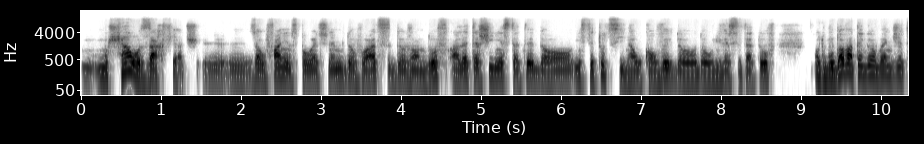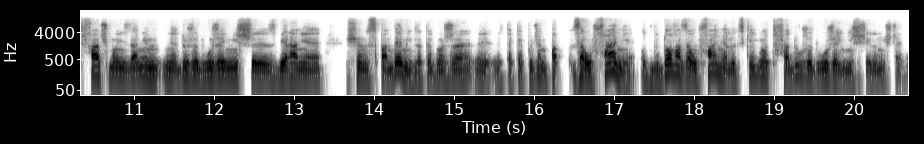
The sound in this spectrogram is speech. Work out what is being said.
musiało zachwiać y, y, zaufaniem społecznym do władz, do rządów, ale też i niestety do instytucji naukowych, do, do uniwersytetów, odbudowa tego będzie trwać moim zdaniem dużo dłużej niż y, zbieranie się z pandemii, dlatego że, y, y, tak jak powiedziałem, zaufanie, odbudowa zaufania ludzkiego trwa dużo dłużej niż jego niszczenie.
